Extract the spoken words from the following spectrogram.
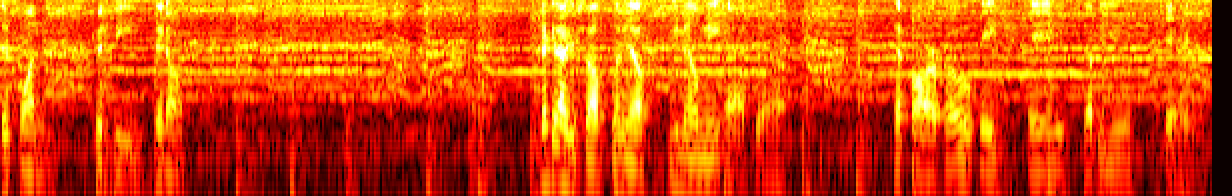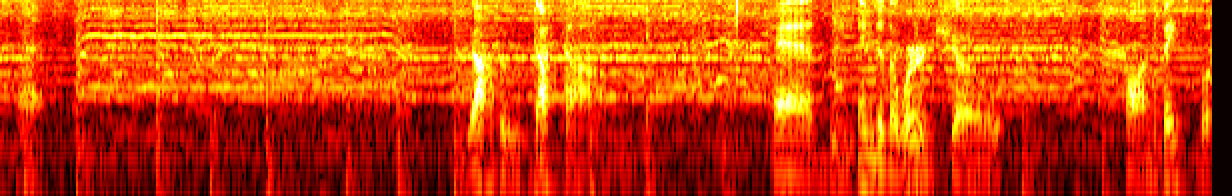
This one could be, they don't. Check it out yourself. Let me know. Email me at uh, F R O H A W K at yahoo.com. Add the End of the Word show on Facebook.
